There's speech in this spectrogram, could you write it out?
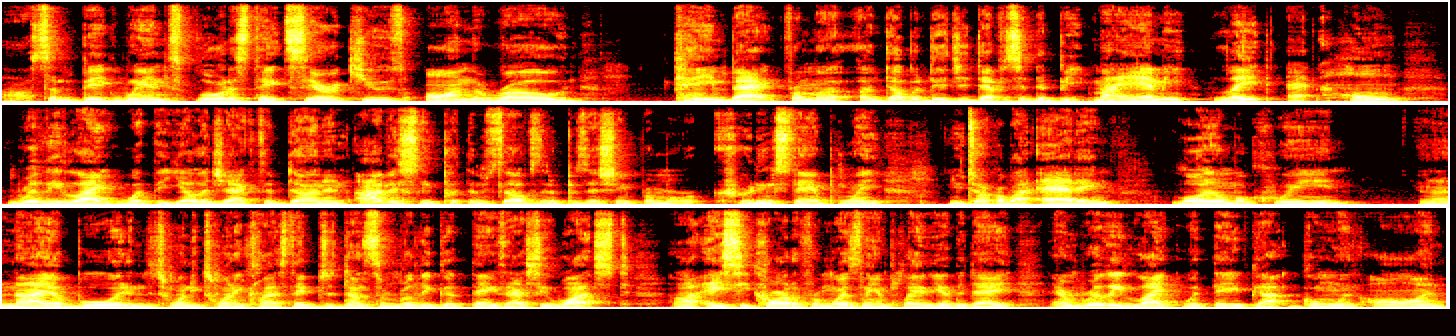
Uh, some big wins Florida State, Syracuse on the road. Came back from a, a double digit deficit to beat Miami late at home. Really like what the Yellow Jacks have done and obviously put themselves in a position from a recruiting standpoint. You talk about adding Loyal McQueen, know, Anaya Boyd in the 2020 class. They've just done some really good things. I actually watched uh, AC Carter from Wesleyan play the other day and really like what they've got going on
